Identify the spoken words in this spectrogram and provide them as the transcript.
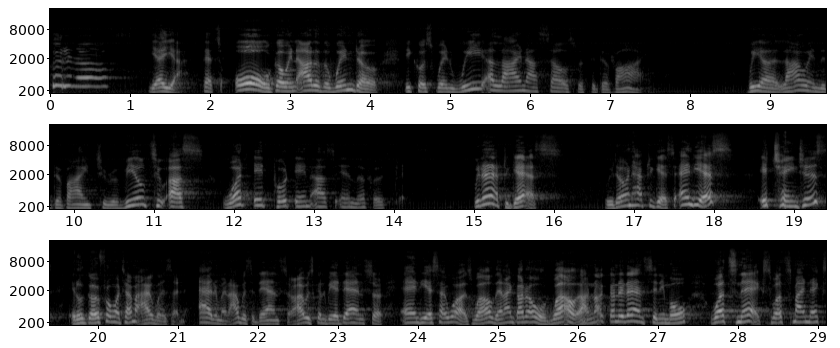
good enough. Yeah, yeah, that's all going out of the window because when we align ourselves with the divine, we are allowing the divine to reveal to us what it put in us in the first place. We don't have to guess. We don't have to guess. And yes, it changes. It'll go from one time I was an adamant, I was a dancer. I was going to be a dancer. And yes, I was. Well, then I got old. Well, I'm not going to dance anymore. What's next? What's my next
